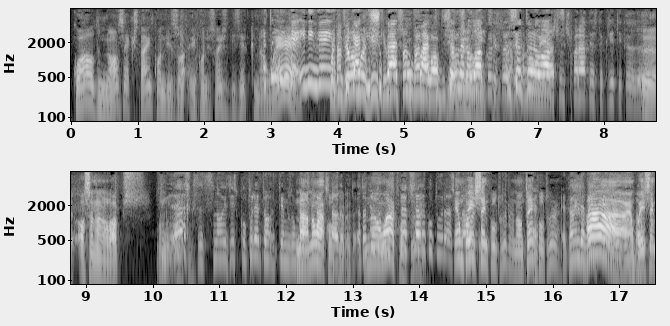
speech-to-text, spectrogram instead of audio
qual de nós é que está em, condizo- em condições de dizer que não Então, é? e ninguém Portanto, fica é uma aqui vítima. chocado O com o Santana facto Lopes do é uma Santana Lopes- vítima. o Santana eu Lopes- acho um disparate esta crítica. Ao Santana Lopes. Sim, acho que se, não existe cultura, então temos um Não, não há cultura. Então Não há cultura. Cultura. É um que país sem cultura, não tem É, cultura. então ainda bem que Ah, um é um, país sem,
